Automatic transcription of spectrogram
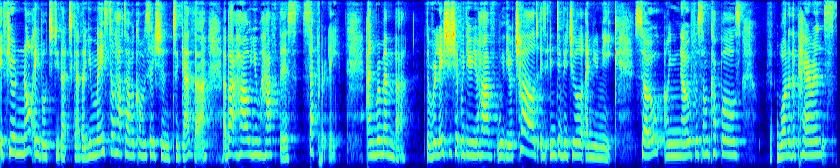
If you're not able to do that together, you may still have to have a conversation together about how you have this separately. And remember, the relationship with you you have with your child is individual and unique. So I know for some couples, one of the parents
